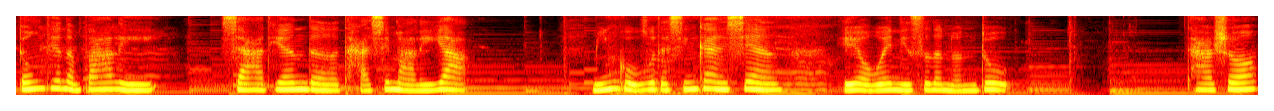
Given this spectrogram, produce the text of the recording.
冬天的巴黎，夏天的塔西马尼亚，名古屋的新干线，也有威尼斯的轮渡。她说：“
